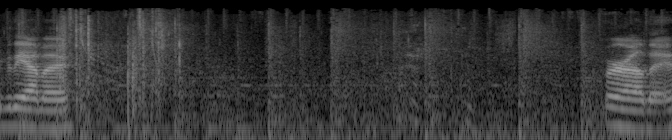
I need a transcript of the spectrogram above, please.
You for the ammo. Where are they?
